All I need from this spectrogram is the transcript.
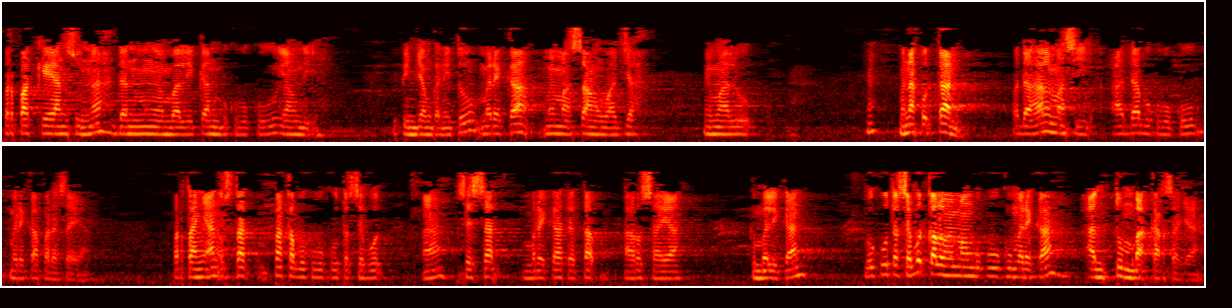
berpakaian sunnah dan mengembalikan buku-buku yang dipinjamkan itu, mereka memasang wajah memalu, eh, menakutkan. Padahal masih ada buku-buku mereka pada saya. Pertanyaan Ustadz, apakah buku-buku tersebut ah, sesat? Mereka tetap harus saya kembalikan. Buku tersebut kalau memang buku-buku mereka, antum bakar saja.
